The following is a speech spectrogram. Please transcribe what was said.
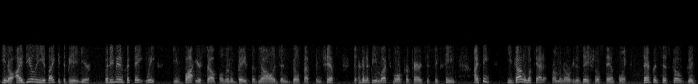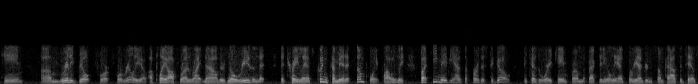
you know, ideally you'd like it to be a year, but even if it's eight weeks, you've bought yourself a little base of knowledge and built up some chips. They're going to be much more prepared to succeed. I think you got to look at it from an organizational standpoint. San Francisco, good team, um, really built for for really a, a playoff run right now. There's no reason that that Trey Lance couldn't come in at some point, probably, but he maybe has the furthest to go because of where he came from, the fact that he only had 300 and some pass attempts.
